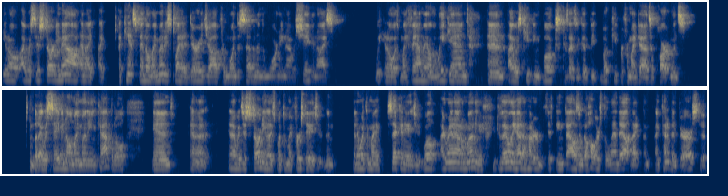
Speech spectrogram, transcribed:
you know I was just starting out and I, I I can't spend all my money, so I had a dairy job from one to seven in the morning. I was shaving ice, you know, with my family on the weekend, and I was keeping books because I was a good bookkeeper for my dad's apartments. But I was saving all my money in capital, and and, and I was just starting. I just went to my first agent, and then I went to my second agent. Well, I ran out of money because I only had $115,000 to lend out. And I, I'm, I'm kind of embarrassed to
